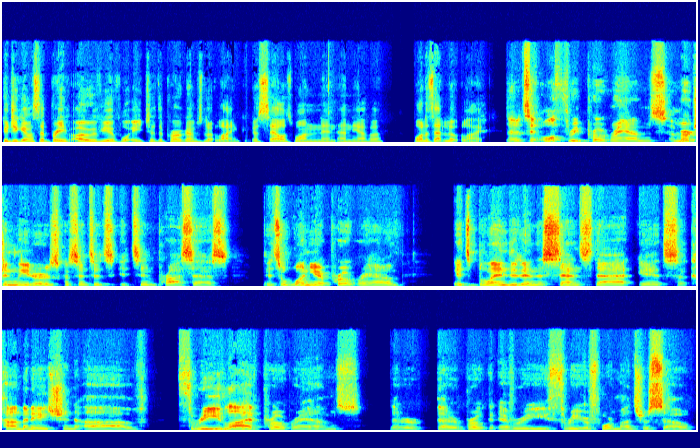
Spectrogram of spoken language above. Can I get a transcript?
Could you give us a brief overview of what each of the programs look like? Your sales one and, and the other? What does that look like? I would say all three programs, emerging leaders, since it's it's in process, it's a one-year program. It's blended in the sense that it's a combination of three live programs that are that are broken every three or four months or so.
